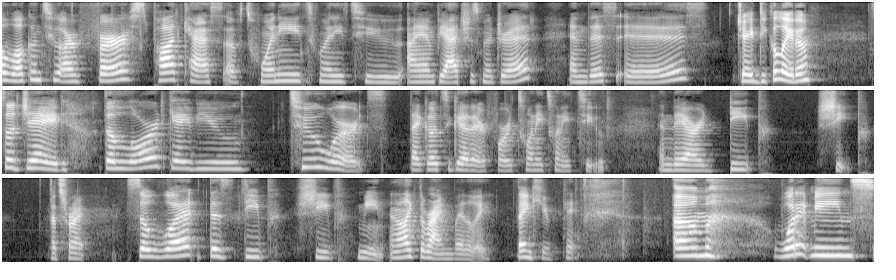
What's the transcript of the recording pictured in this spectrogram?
Hello, welcome to our first podcast of 2022. I am Beatrice Madrid, and this is Jade Decoleta. So, Jade, the Lord gave you two words that go together for 2022, and they are deep sheep. That's right. So, what does deep sheep mean? And I like the rhyme, by the way. Thank you. Okay. Um, what it means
